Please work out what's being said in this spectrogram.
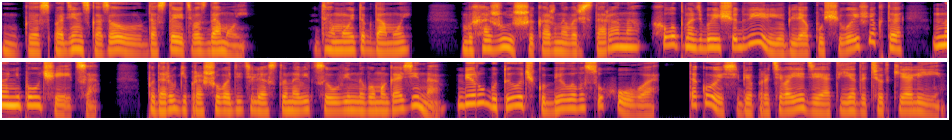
«Господин сказал доставить вас домой». «Домой так домой». Выхожу из шикарного ресторана, хлопнуть бы еще дверью для пущего эффекта, но не получается. По дороге прошу водителя остановиться у винного магазина, беру бутылочку белого сухого. Такое себе противоядие от яда тетки Алии.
